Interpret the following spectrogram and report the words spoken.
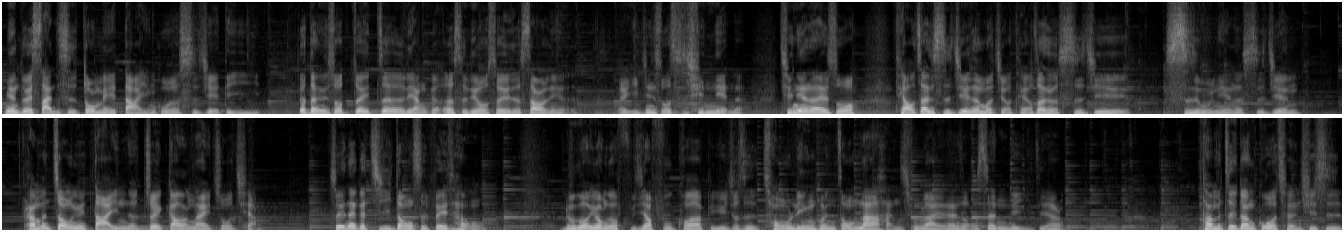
面对三次都没打赢过的世界第一，就等于说对这两个二十六岁的少年，呃，已经说是青年了，青年来说挑战世界那么久，挑战了世界四五年的时间，他们终于打赢了最高的那一座墙，所以那个激动是非常。如果用个比较浮夸的比喻，就是从灵魂中呐喊出来的那种胜利。这样，他们这段过程其实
